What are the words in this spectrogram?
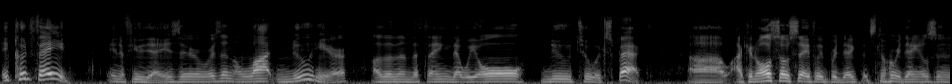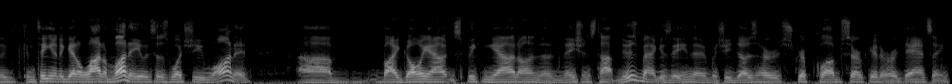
it could fade in a few days. There wasn't a lot new here other than the thing that we all knew to expect. Uh, I can also safely predict that Stormy Daniels is going to continue to get a lot of money, which is what she wanted, uh, by going out and speaking out on the nation's top news magazine uh, when she does her strip club circuit or her dancing.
